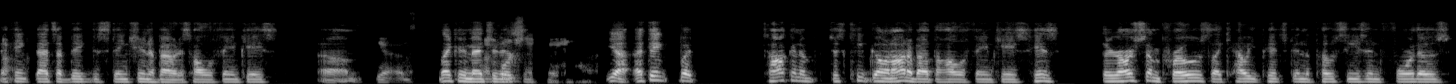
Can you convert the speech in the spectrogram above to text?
I think that's a big distinction about his Hall of Fame case. Um, yeah, like we mentioned, yeah, I think, but talking to just keep going on about the Hall of Fame case, his there are some pros like how he pitched in the postseason for those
